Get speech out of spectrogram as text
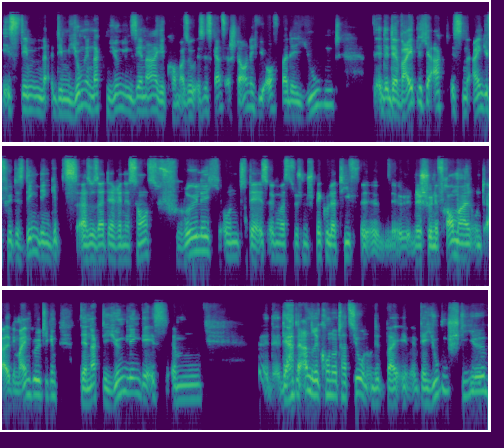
ist dem, dem jungen, nackten Jüngling sehr nahe gekommen. Also es ist ganz erstaunlich, wie oft bei der Jugend der weibliche Akt ist ein eingeführtes Ding, den gibt es also seit der Renaissance fröhlich und der ist irgendwas zwischen spekulativ äh, eine schöne Frau malen und allgemeingültigem. Der nackte Jüngling, der ist, ähm, der hat eine andere Konnotation und bei, der Jugendstil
